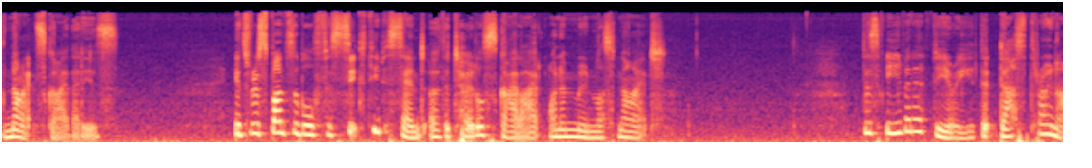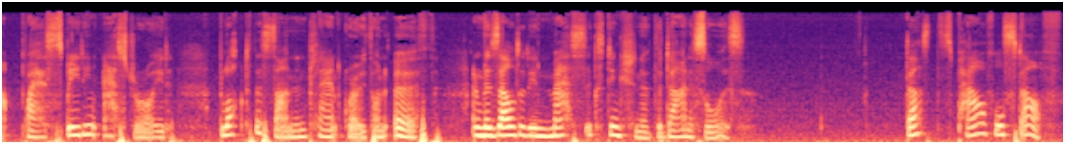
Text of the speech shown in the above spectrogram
Night sky, that is. It's responsible for 60% of the total skylight on a moonless night. There's even a theory that dust thrown up by a speeding asteroid blocked the sun and plant growth on Earth and resulted in mass extinction of the dinosaurs. Dust's powerful stuff.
